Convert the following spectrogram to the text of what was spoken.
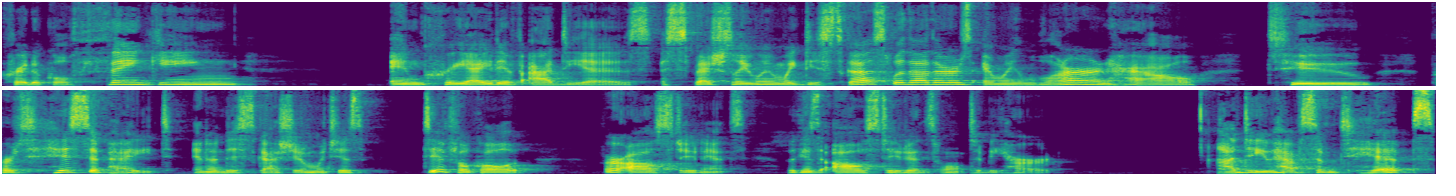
critical thinking, and creative ideas, especially when we discuss with others and we learn how to participate in a discussion, which is difficult for all students because all students want to be heard. I do have some tips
